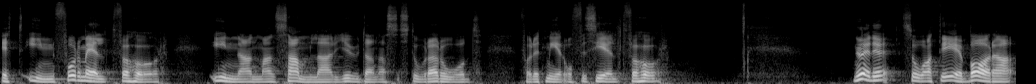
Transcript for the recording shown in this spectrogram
ett informellt förhör innan man samlar judarnas stora råd för ett mer officiellt förhör. Nu är det så att det är bara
